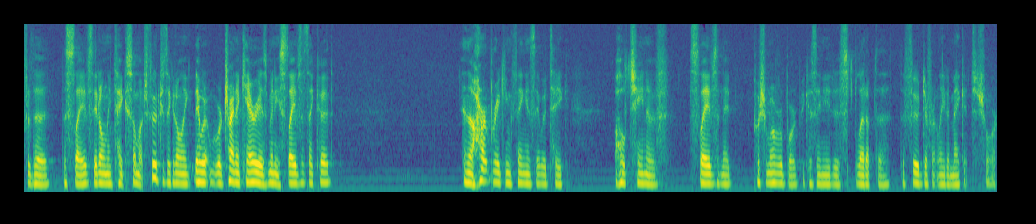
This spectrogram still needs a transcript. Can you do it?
for the, the slaves. They'd only take so much food because they could only they were, were trying to carry as many slaves as they could. And the heartbreaking thing is they would take a whole chain of slaves and they'd push them overboard because they needed to split up the, the food differently to make it to shore.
